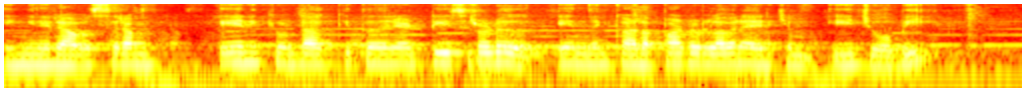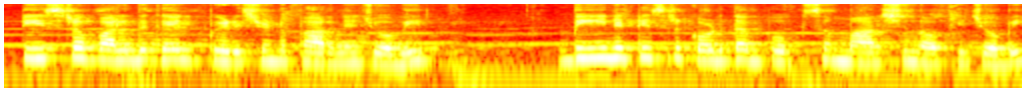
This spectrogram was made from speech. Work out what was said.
ഇങ്ങനൊരു അവസരം എനിക്കുണ്ടാക്കി തന്നതിന് ടീച്ചറോട് എന്നും കടപ്പാടുള്ളവനായിരിക്കും ഈ ജോബി. ടീച്ചർ വലത് കയ്യിൽ പിടിച്ചുകൊണ്ട് പറഞ്ഞു ജോബി ബീന ടീച്ചർ കൊടുത്ത ബുക്സ് മറിച്ച് നോക്കി ജോബി.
